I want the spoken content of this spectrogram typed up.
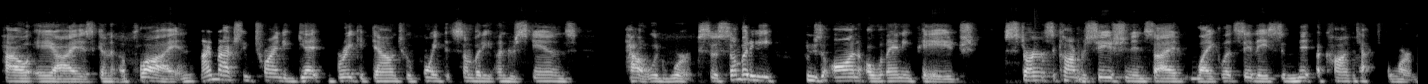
how ai is going to apply. And i'm actually trying to get break it down to a point that somebody understands how it would work. So somebody who's on a landing page starts a conversation inside like let's say they submit a contact form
